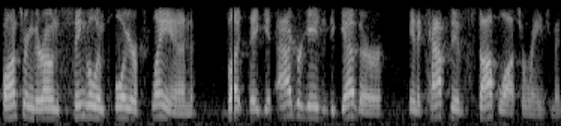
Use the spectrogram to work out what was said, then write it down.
sponsoring their own single employer plan but they get aggregated together in a captive stop loss arrangement.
